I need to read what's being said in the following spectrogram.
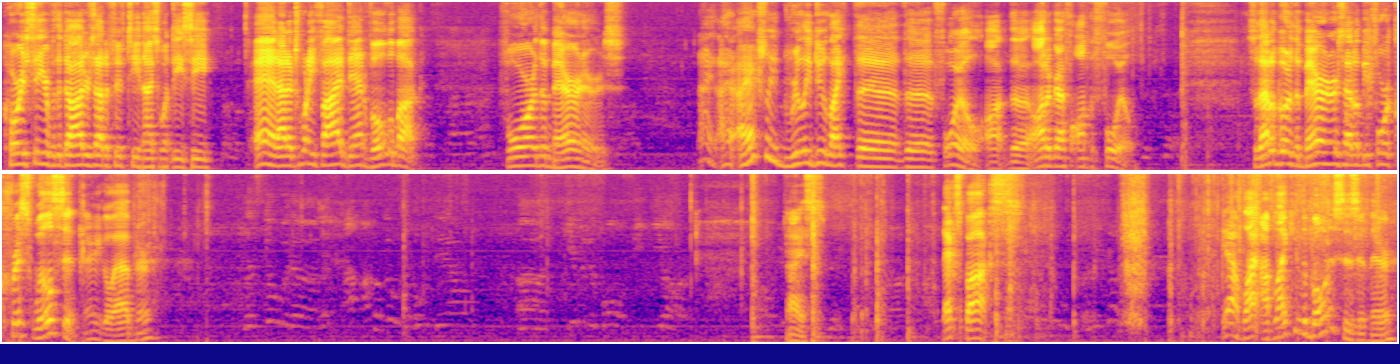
Corey Seager for the Dodgers out of 15. Nice one, DC. And out of 25, Dan Vogelbach for the Mariners. I, I actually really do like the the foil, uh, the autograph on the foil. So that'll go to the Mariners. That'll be for Chris Wilson. There you go, Abner. Nice. Next box. Yeah, I'm, li I'm liking the bonuses in there.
